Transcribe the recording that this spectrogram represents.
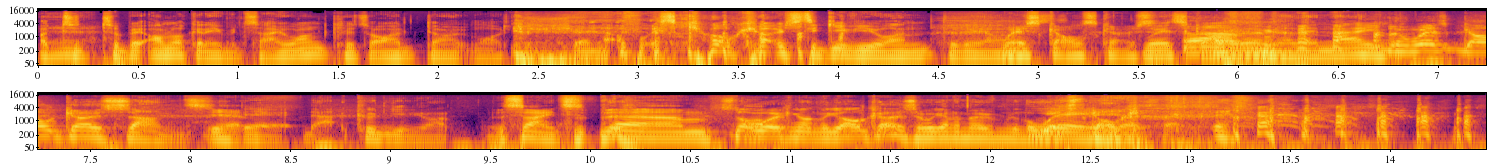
Uh, to, to be, I'm not going to even say one because I don't watch enough West Gold Coast to give you one. To be honest, West Gold Coast. West Gold. I don't know their The. West Gold Coast Suns. Yeah. Yeah, nah, couldn't give you one. The Saints. Um, It's not working on the Gold Coast, so we're going to move them to the West Yeah, Gold. Coast.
